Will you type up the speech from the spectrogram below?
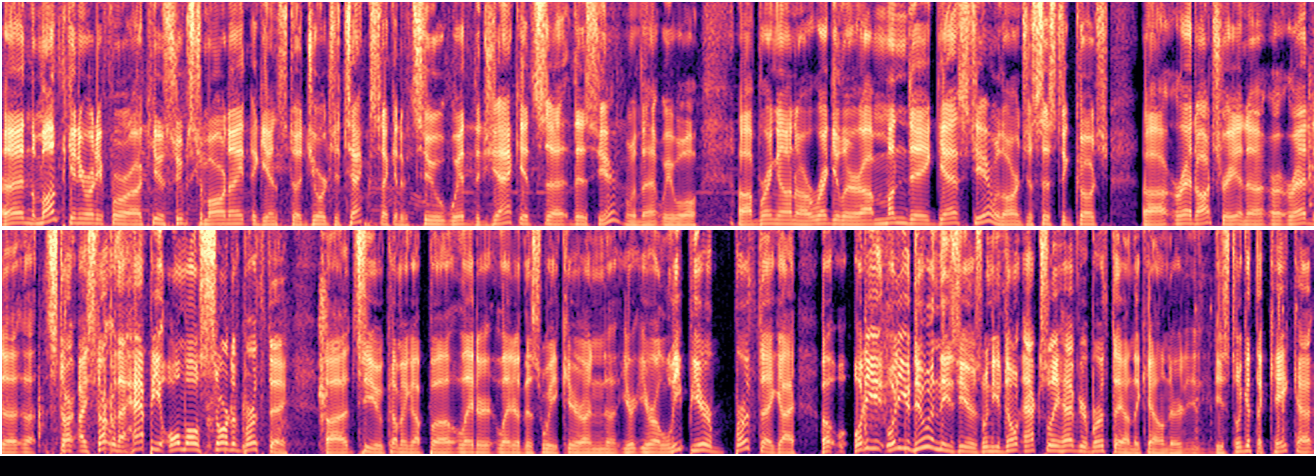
in the month. Getting ready for uh, 'Cuse hoops tomorrow night against uh, Georgia Tech, second of two with the Jackets uh, this year. With that, we will uh, bring on our regular uh, Monday guest here with Orange assistant coach Red Autry. And Red, start. I start with a happy, almost sort of birthday to you coming up later later this week. Here, and you're you're a leap year birthday guy. What do you what do you do in these years when you don't actually have your birthday on the calendar? Do you still get the cake? How,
